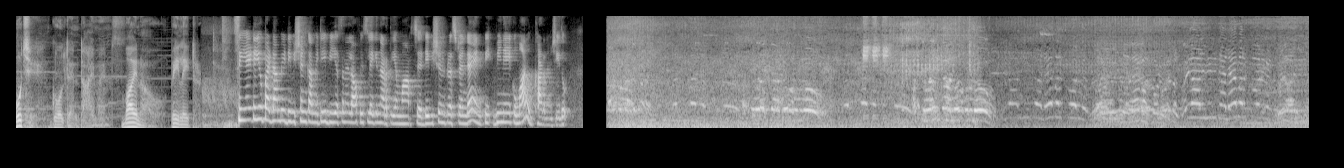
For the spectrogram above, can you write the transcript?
Boche gold and diamonds. Buy now pay later. C I T U Pattambi division committee B S N L ഓഫീസിലേക്ക് നടത്തിയ march division president N P Vinayakumar ഉദ്ഘാടനം ചെയ്തു. ലേബർ കോഡുകൾ.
